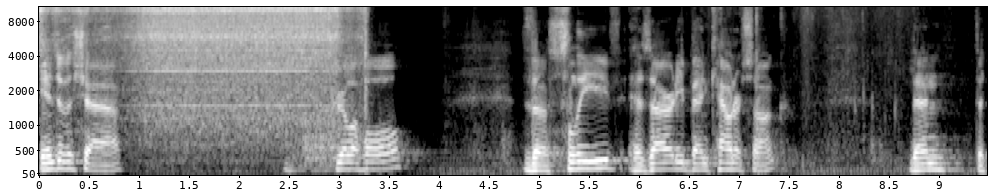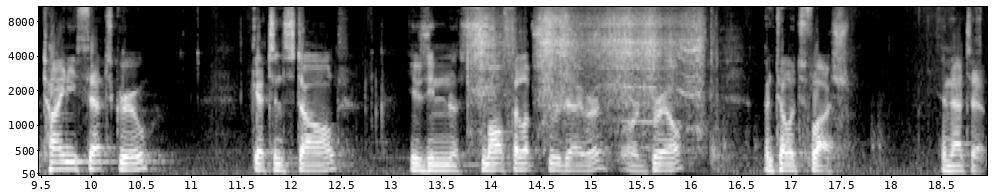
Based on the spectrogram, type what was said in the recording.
into the shaft, drill a hole. The sleeve has already been countersunk. Then the tiny set screw gets installed using a small Phillips screwdriver or drill until it's flush. And that's it.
